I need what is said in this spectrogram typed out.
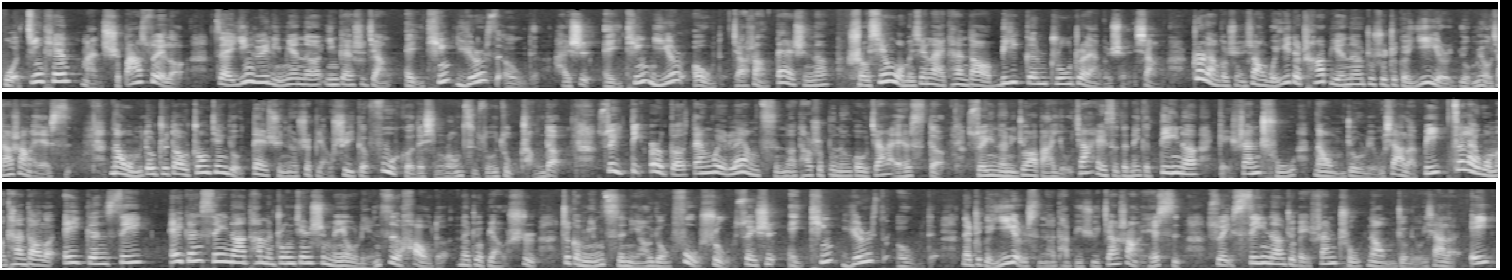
我今天满十八岁了，在英语里面呢，应该是讲 eighteen years old 还是 eighteen year old 加上 dash 呢？首先，我们先来看到 B 跟猪这两个选项，这两个选项唯一的差别呢，就是这个 year 有没有加上 s。那我们都知道，中间有 dash 呢，是表示一个复合的形容词所组成的，所以第二个单位量词呢，它是不能够加 s 的，所以呢，你就要把有加 s 的那个 d 呢给删除，那我们就留下了 B。再来，我们看到了 A 跟 C A 跟 C 呢，它们中间是没有连字号的，那就表示这个名词你要用复数，所以是 eighteen years old。那这个 years 呢，它必须加上 s，所以 C 呢就被删除，那我们就留下了 A。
